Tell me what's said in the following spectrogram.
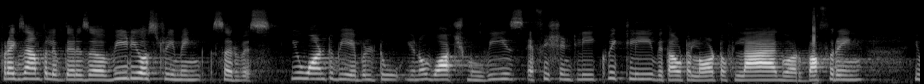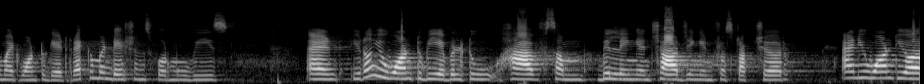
For example, if there is a video streaming service, you want to be able to you know watch movies efficiently, quickly without a lot of lag or buffering you might want to get recommendations for movies and you know you want to be able to have some billing and charging infrastructure and you want your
